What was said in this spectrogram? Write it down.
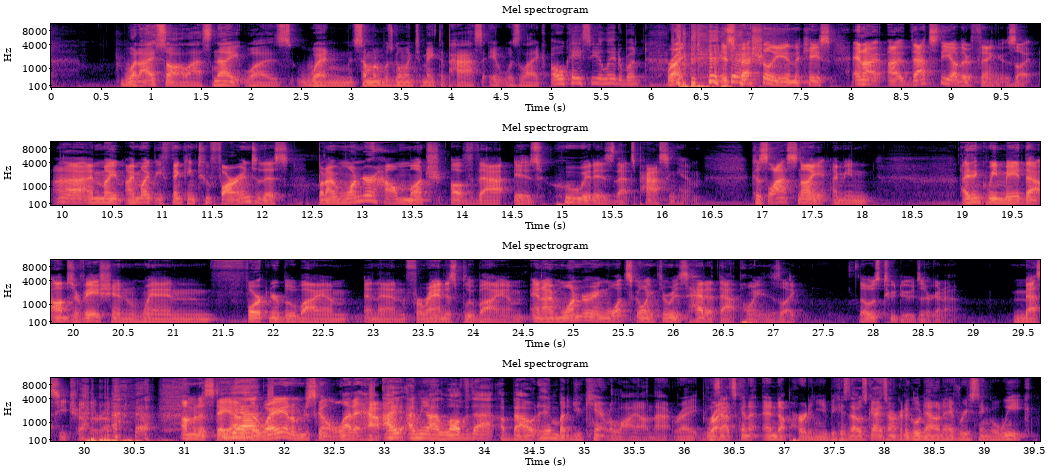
what I saw last night was when someone was going to make the pass, it was like, okay, see you later, bud. right especially in the case and I, I that's the other thing is like I, I might i might be thinking too far into this but i wonder how much of that is who it is that's passing him because last night i mean i think we made that observation when Forkner blew by him and then Ferrandis blew by him and i'm wondering what's going through his head at that point He's like those two dudes are gonna mess each other up i'm gonna stay out of their way and i'm just gonna let it happen I, I mean, I love that about him, but you can't rely on that, right? Because Right. that's going to end up hurting you because those guys aren't going to go down every single week.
